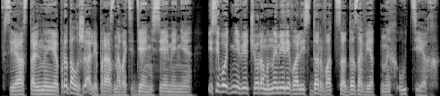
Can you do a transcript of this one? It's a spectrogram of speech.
Все остальные продолжали праздновать День Семени, и сегодня вечером намеревались дорваться до заветных утех.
